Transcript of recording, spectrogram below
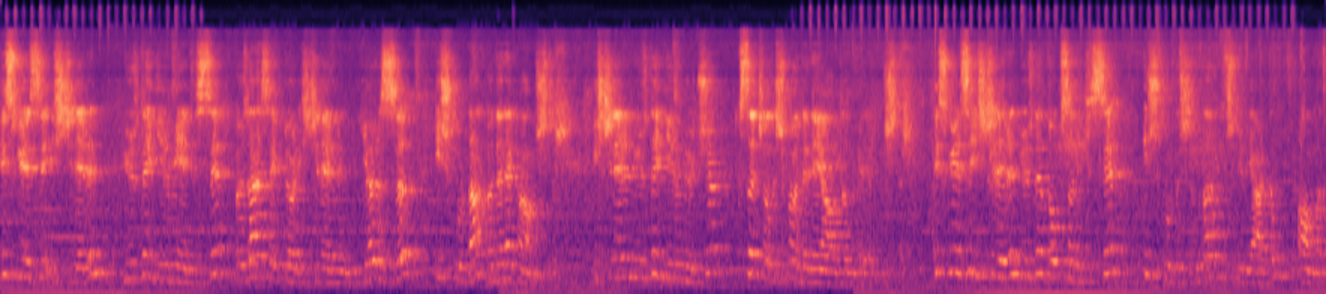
Disk üyesi işçilerin yüzde 27'si, özel sektör işçilerinin yarısı işkurdan ödenek almıştır. İşçilerin yüzde 23'ü kısa çalışma ödeneği aldığını belirtmiştir. Disk üyesi işçilerin yüzde 92'si işkur dışında hiçbir yardım almadı.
